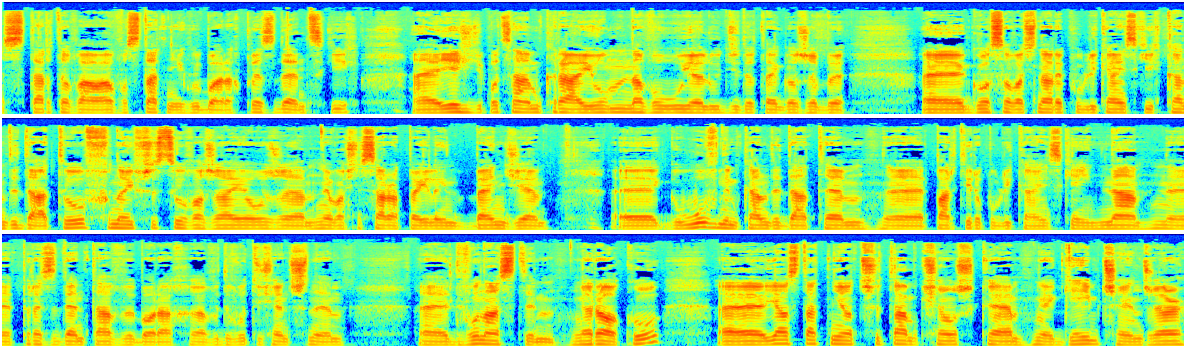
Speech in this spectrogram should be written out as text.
startowała w ostatnich wyborach prezydenckich. Jeździ po całym kraju, nawołuje ludzi do tego, żeby E, głosować na republikańskich kandydatów. No i wszyscy uważają, że właśnie Sarah Palin będzie e, głównym kandydatem e, Partii Republikańskiej na prezydenta w wyborach w 2000 2012 roku. E, ja ostatnio czytam książkę Game Changer,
